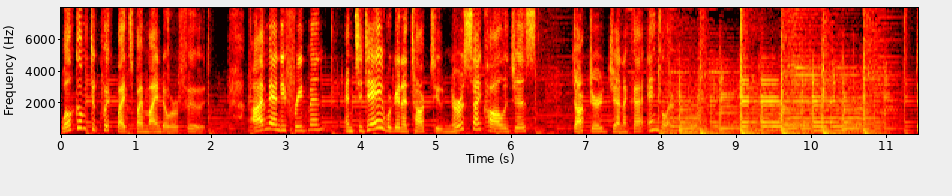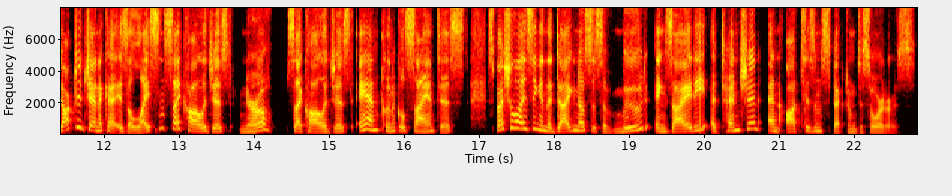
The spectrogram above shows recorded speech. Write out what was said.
Welcome to Quick Bites by Mind Over Food. I'm Andi Friedman, and today we're going to talk to neuropsychologist Dr. Jenicka Engler. Dr. Jenicka is a licensed psychologist, neuropsychologist, and clinical scientist, specializing in the diagnosis of mood, anxiety, attention, and autism spectrum disorders.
